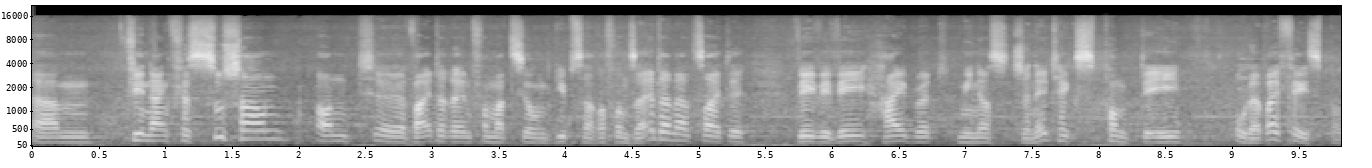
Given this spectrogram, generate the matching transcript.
Ähm, vielen Dank fürs Zuschauen und äh, weitere Informationen gibt es auch auf unserer Internetseite www.hybrid-genetics.de oder bei Facebook.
